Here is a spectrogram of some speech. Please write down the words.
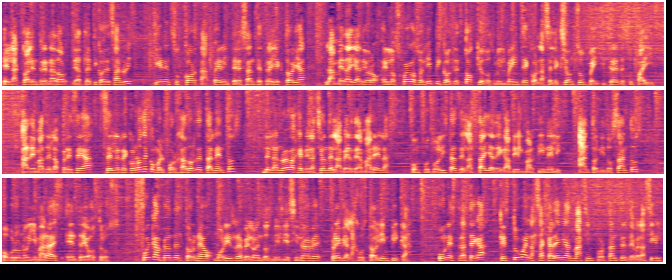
El actual entrenador de Atlético de San Luis tiene en su corta pero interesante trayectoria la medalla de oro en los Juegos Olímpicos de Tokio 2020 con la selección sub-23 de su país. Además de la presea, se le reconoce como el forjador de talentos de la nueva generación de la verde amarela, con futbolistas de la talla de Gabriel Martinelli, Anthony Dos Santos o Bruno Guimaraes, entre otros. Fue campeón del torneo Morir reveló en 2019, previo a la justa olímpica. Un estratega que estuvo en las academias más importantes de Brasil,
